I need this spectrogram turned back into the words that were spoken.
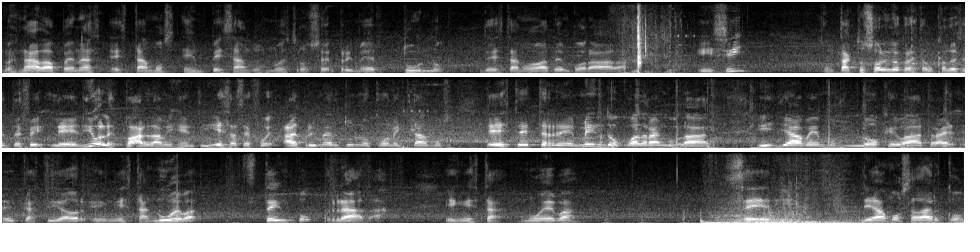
No es nada, apenas estamos empezando. Es nuestro primer turno de esta nueva temporada. Y sí, contacto sólido que le está buscando el centerfield. Le dio la espalda, mi gente. Y esa se fue al primer turno. Conectamos este tremendo cuadrangular. Y ya vemos lo que va a traer el castigador en esta nueva temporada. En esta nueva serie. Le vamos a dar con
